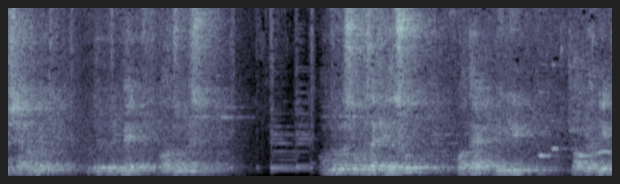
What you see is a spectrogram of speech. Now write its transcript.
is Chef Amit. Today we will make consomme soup. Consomme soup is a clear soup. For that we need chopped onion,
